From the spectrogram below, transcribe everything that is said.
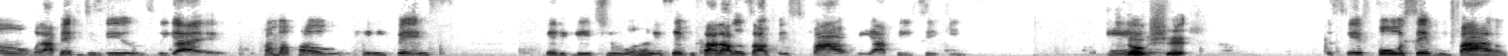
Um, what our packages gives, we got promo code Henny Fest. That'll get you one hundred seventy five dollars off. It's five VIP tickets. And Oh shit! It's at four seventy five.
